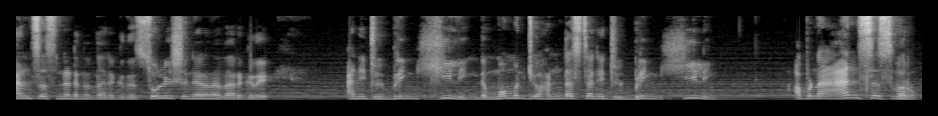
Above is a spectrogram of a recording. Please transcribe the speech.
ஆன்சர்ஸ் நிறைந்ததாக இருக்குது சொல்யூஷன் நிறைந்ததாக இருக்குது. And it will bring healing the moment you understand it will bring healing அப்படின்னா ஆன்சர்ஸ் வரும்.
